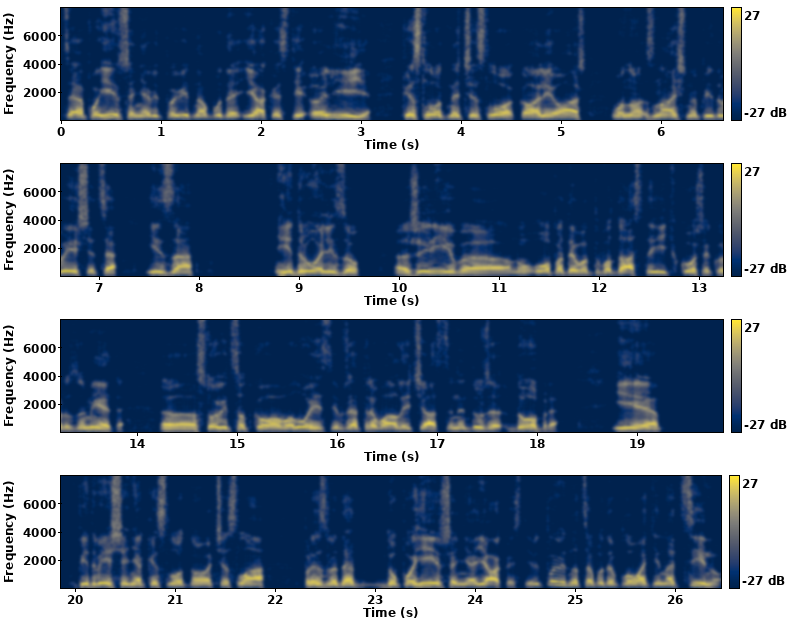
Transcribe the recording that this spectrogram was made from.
Це погіршення відповідно буде якості олії. Кислотне число калію H, воно значно підвищиться із-за гідролізу е, жирів, е, ну, опади, от вода стоїть в кошику, розумієте? Е, 100% вологість і вже тривалий час. Це не дуже добре. І підвищення кислотного числа призведе до погіршення якості. Відповідно, це буде впливати і на ціну.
